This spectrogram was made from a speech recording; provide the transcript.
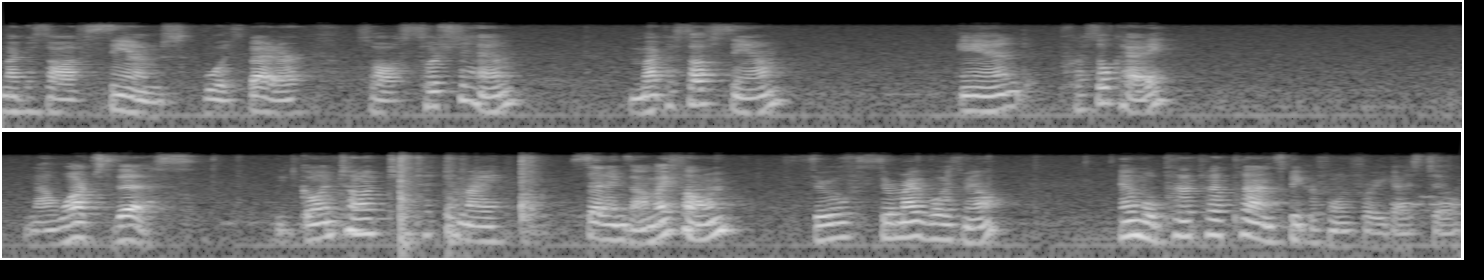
Microsoft Sam's voice better. So I'll switch to him, Microsoft Sam, and press OK. Now watch this. We go into to, my settings on my phone through through my voicemail, and we'll put put, put on speakerphone for you guys too.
